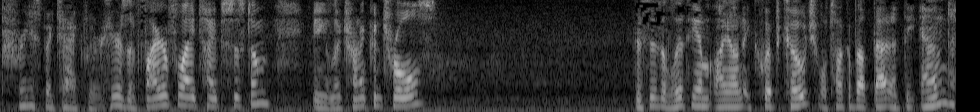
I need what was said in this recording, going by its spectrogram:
pretty spectacular. Here's a Firefly type system, meaning electronic controls. This is a lithium ion equipped coach. We'll talk about that at the end.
